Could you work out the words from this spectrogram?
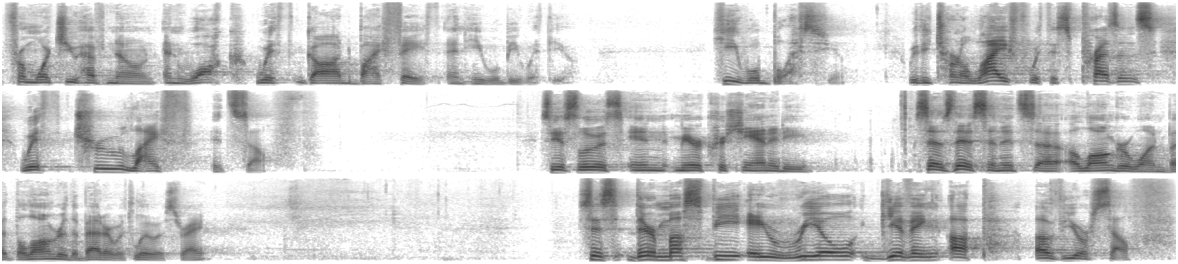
from what you have known and walk with God by faith, and He will be with you. He will bless you with eternal life, with his presence, with true life itself. C.S. Lewis in Mere Christianity says this, and it's a, longer one, but the longer the better with Lewis, right? Says, There must be a real giving up of yourself.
